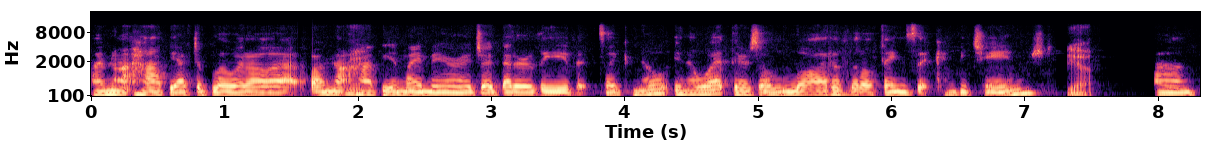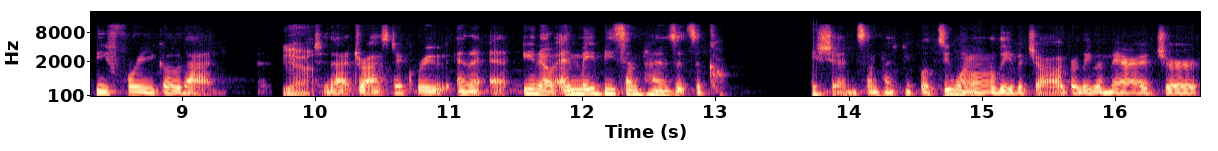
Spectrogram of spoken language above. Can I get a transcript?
i'm not happy. I have to blow it all up. I'm not right. happy in my marriage. I better leave. It's like no you know what? There's a lot of little things that can be changed yeah. um, before you go that yeah. to that drastic route. And uh, you know and maybe sometimes it's a combination. sometimes people do want to leave a job or leave a marriage or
